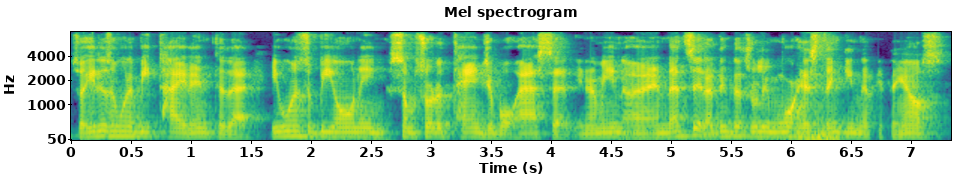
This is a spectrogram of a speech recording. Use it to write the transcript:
So he doesn't want to be tied into that. He wants to be owning some sort of tangible asset. You know what I mean? Uh, and that's it. I think that's really more his thinking than anything else.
